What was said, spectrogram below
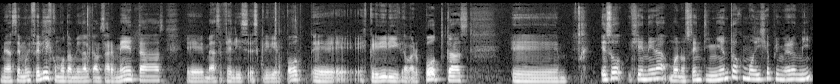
me hace muy feliz, como también alcanzar metas, eh, me hace feliz escribir, pod, escribir y grabar podcast. eso genera, bueno, sentimientos, como dije primero en mí,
